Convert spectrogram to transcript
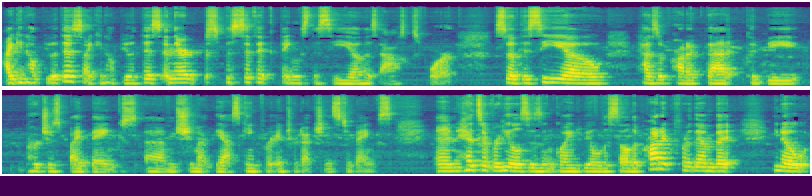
I can help you with this, I can help you with this. And there are specific things the CEO has asked for. So if the CEO has a product that could be purchased by banks, um, she might be asking for introductions to banks and heads over heels isn't going to be able to sell the product for them but you know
